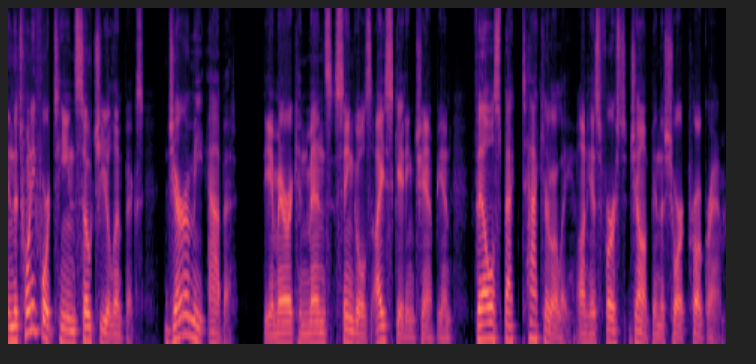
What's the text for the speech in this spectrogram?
In the 2014 Sochi Olympics, Jeremy Abbott, the American men's singles ice skating champion, fell spectacularly on his first jump in the short program.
